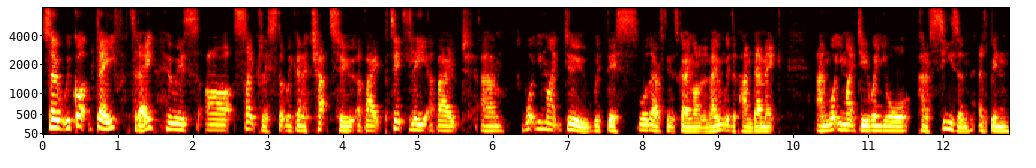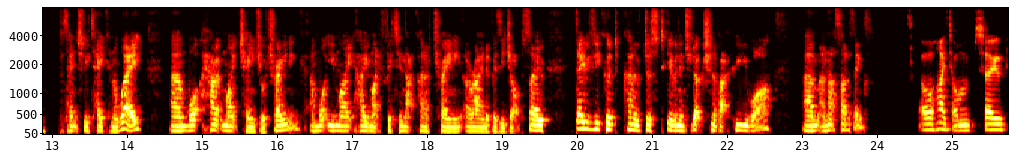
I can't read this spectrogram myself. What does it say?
So we've got Dave today, who is our cyclist that we're going to chat to about, particularly about um, what you might do with this, well, everything that's going on at the moment with the pandemic and what you might do when your kind of season has been potentially taken away, um, what how it might change your training, and what you might how you might fit in that kind of training around a busy job. So, Dave, if you could kind of just give an introduction about who you are um, and that side of things. Oh, hi, Tom. So,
